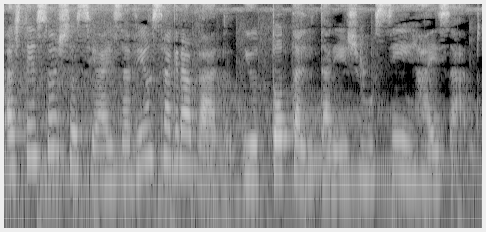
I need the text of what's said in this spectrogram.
as tensões sociais haviam se agravado e o totalitarismo se enraizado.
